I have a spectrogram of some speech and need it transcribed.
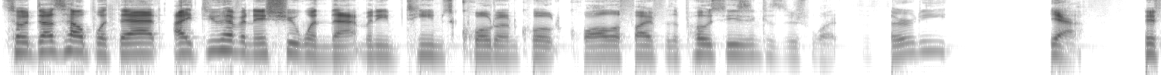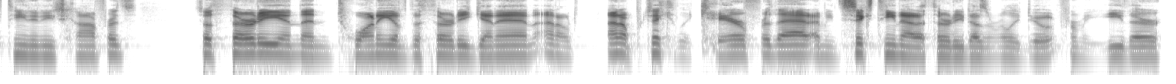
so it does help with that. I do have an issue when that many teams, quote unquote, qualify for the postseason because there's what, the 30? Yeah, 15 in each conference. So 30 and then 20 of the 30 get in. I don't I don't particularly care for that. I mean, 16 out of 30 doesn't really do it for me either.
